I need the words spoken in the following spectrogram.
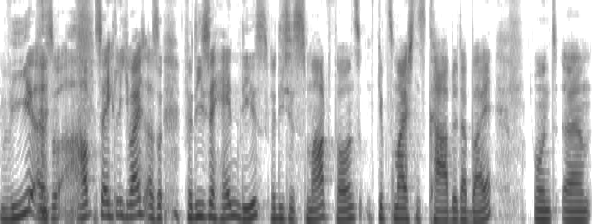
Wie? Also hauptsächlich, weißt also für diese Handys, für diese Smartphones gibt es meistens Kabel dabei. Und ähm,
